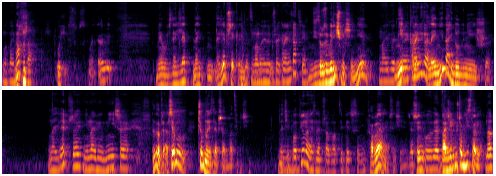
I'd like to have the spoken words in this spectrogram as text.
No najnowsza. O Jezus, ale mi- miał być najlep, naj, najlepsze ekranizacje. No najlepsze ekranizacje. Nie zrozumieliśmy się, nie? Najlepsze nie ale, ale nie najnudniejsze. Najlepsze, nie najnudniejsze. No dobrze, a czemu, czemu jest lepsza od Władcy Pierścieni? Dla Ciebie. Bo Duna jest lepsza od Władcy Pierścieni. Fabularnie w sensie. Znaczy, Bo- bardziej lubisz tą historię. No,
